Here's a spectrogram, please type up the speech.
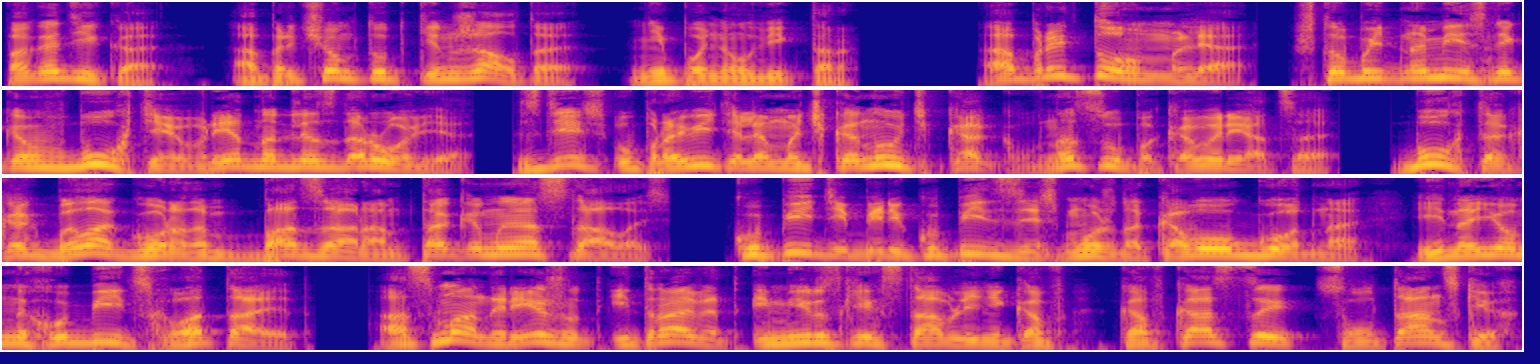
«Погоди-ка, а при чем тут кинжал-то?» – не понял Виктор. «А при том, мля, что быть наместником в бухте вредно для здоровья. Здесь у правителя мочкануть, как в носу поковыряться. Бухта как была городом-базаром, так и мы осталась. Купить и перекупить здесь можно кого угодно, и наемных убийц хватает. Османы режут и травят эмирских ставленников, кавказцы – султанских.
